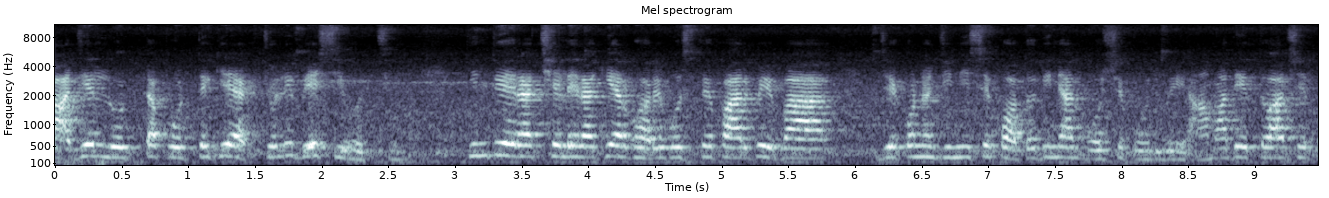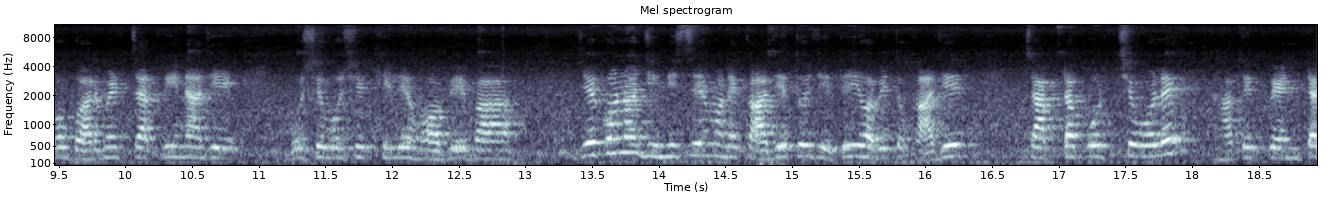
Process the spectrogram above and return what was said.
কাজের লোডটা পড়তে গিয়ে অ্যাকচুয়ালি বেশি হচ্ছে। কিন্তু এরা ছেলেরা কি আর ঘরে বসতে পারবে বা যে কোনো জিনিসে কতদিন আর বসে পড়বে? আমাদের তো আর সেরকম গভর্নমেন্ট চাকরি না যে বসে বসে খেলে হবে বা যে কোনো জিনিসে মানে কাজে তো যেতেই হবে। তো কাজের চাপটা পড়ছে বলে হাতের পেনটা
